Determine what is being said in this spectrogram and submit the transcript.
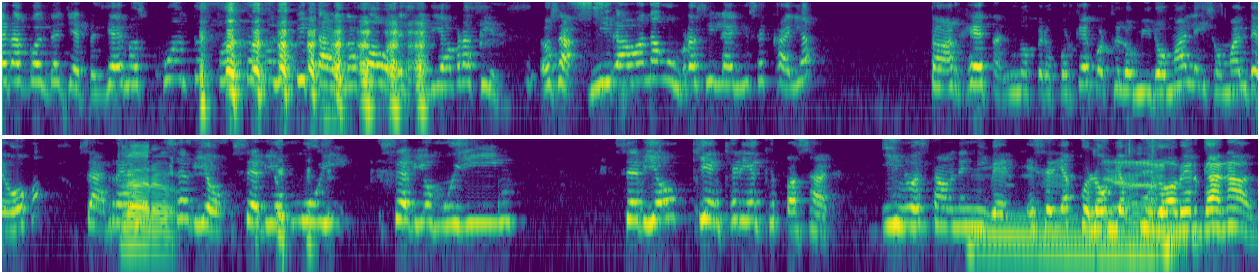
era gol de Yepes. Y además, ¿cuántos, cuántos no le pitaron a favor ese día a Brasil? O sea, miraban a un brasileño y se caía tarjeta. Y uno, ¿pero por qué? Porque lo miró mal, le hizo mal de ojo. O sea, realmente Claro. se vio, se vio muy, se vio muy, se vio quién querían que pasara. Y no estaban en nivel. Ese día Mm, Colombia pudo haber ganado.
